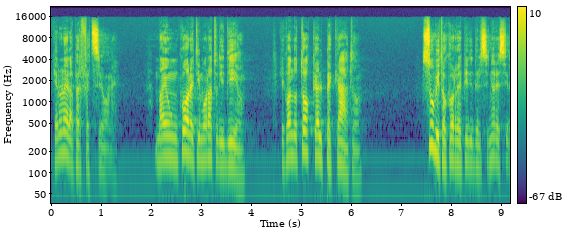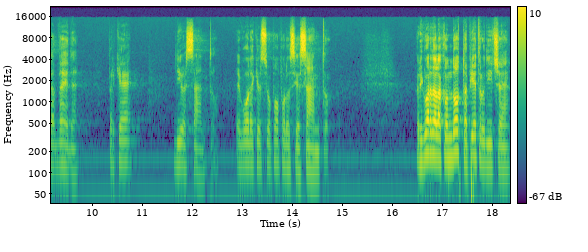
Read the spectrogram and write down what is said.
che non è la perfezione, ma è un cuore timorato di Dio, che quando tocca il peccato, subito corre ai piedi del Signore e si ravvede, perché Dio è santo e vuole che il suo popolo sia santo. Riguardo alla condotta, Pietro dice,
